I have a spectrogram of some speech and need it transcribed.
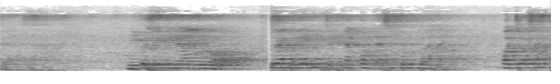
yang sama. Niku sing loh Surabaya ini dijadikan fondasi perubahan. Ojo sampai karena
